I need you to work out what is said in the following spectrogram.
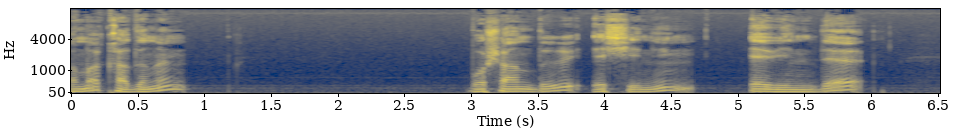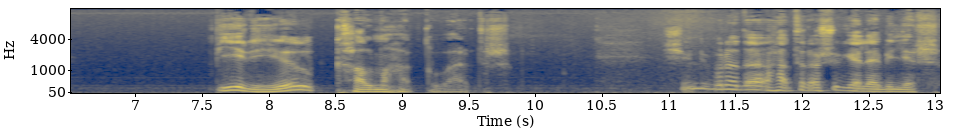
Ama kadının boşandığı eşinin evinde bir yıl kalma hakkı vardır. Şimdi burada hatıra şu gelebilir.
